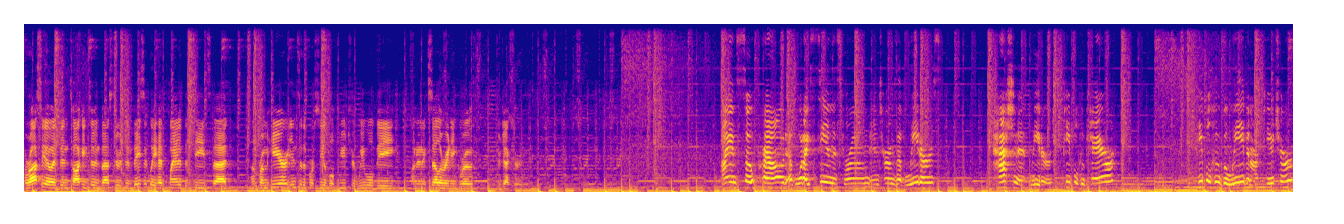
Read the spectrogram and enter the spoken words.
Horacio had been talking to investors and basically had planted the seeds that Uh, from here into the foreseeable future, we will be on an accelerating growth trajectory. I am so proud of what I see in this room in terms of leaders, passionate leaders, people who care, people who believe in our future,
